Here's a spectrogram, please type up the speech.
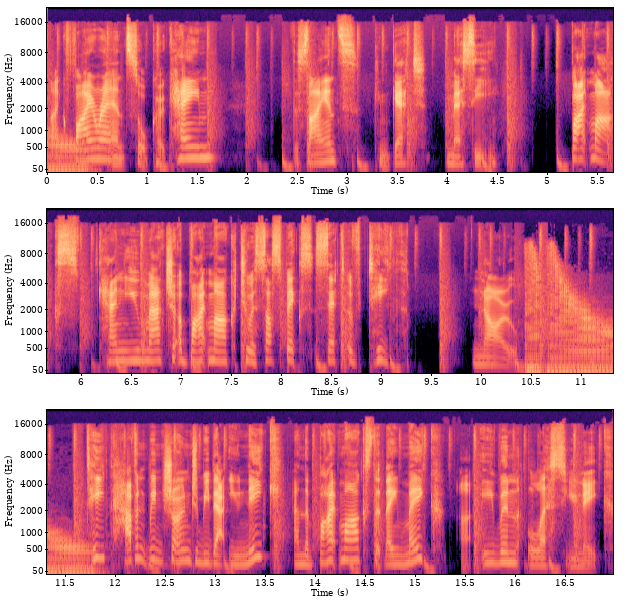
like fire ants or cocaine, the science can get messy. Bite marks. Can you match a bite mark to a suspect's set of teeth? No. Teeth haven't been shown to be that unique, and the bite marks that they make are even less unique.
